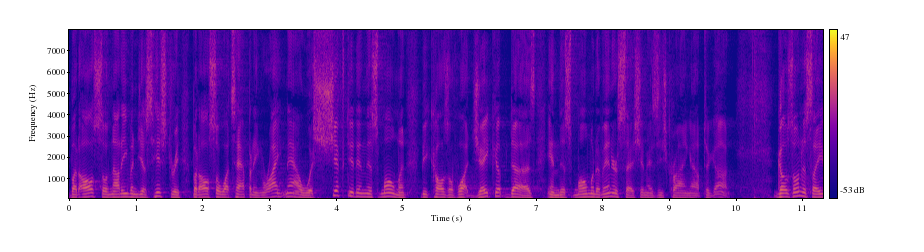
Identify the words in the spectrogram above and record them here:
but also not even just history, but also what's happening right now was shifted in this moment because of what Jacob does in this moment of intercession as he's crying out to God goes on to say,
